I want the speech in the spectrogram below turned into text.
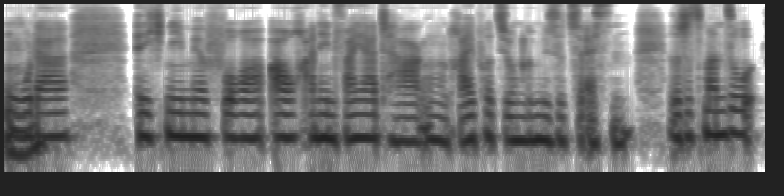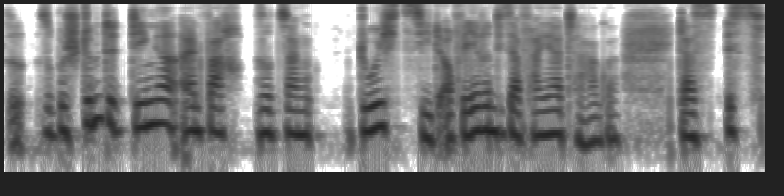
Oder ich nehme mir vor, auch an den Feiertagen drei Portionen Gemüse zu essen. Also dass man so, so, so bestimmte Dinge einfach sozusagen durchzieht, auch während dieser Feiertage. Das ist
